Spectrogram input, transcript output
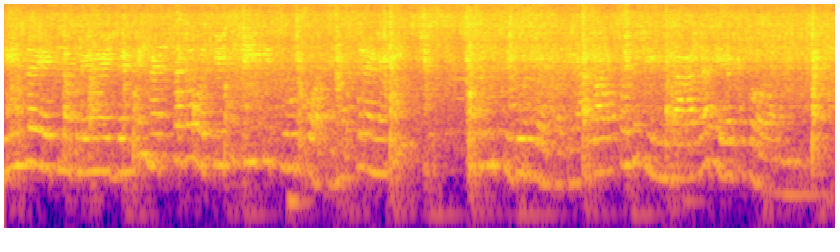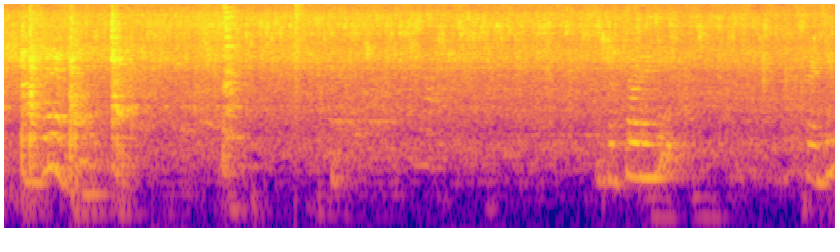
దీంట్లో వేసినప్పుడు ఏమైందంటే మెత్తగా వచ్చేసి తీసి చూడుకోవాలి మెత్తలు అనేది చిదురు చిదురు అయిపోతాయి అలా కాకుండా దీన్ని బాగా వేపుకోవాలి మగ్గనివ్వాలి ఇప్పుడు చూడండి. రెడ్డి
